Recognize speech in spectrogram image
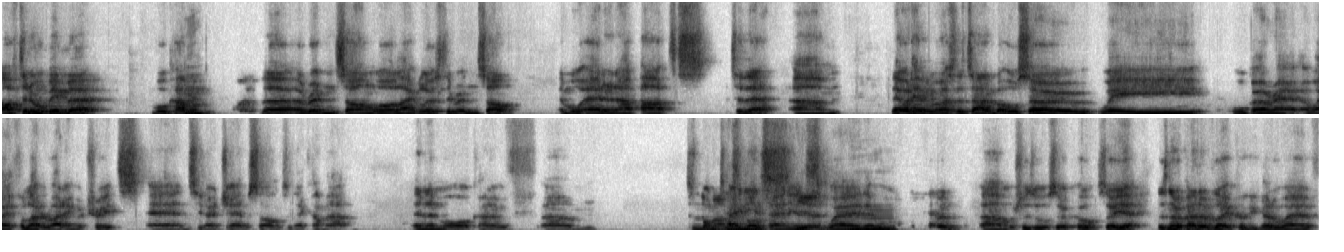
often it will be Mert will come with a, a written song or like loosely written song, and we'll add in our parts to that. Um, that would happen most of the time, but also we will go around, away for like writing retreats and you know jam songs, and they come out in a more kind of um, in the moment. Spontaneous. spontaneous Yeah. way that Mm. will happen, um, which is also cool. So yeah, there's no kind of like cookie cutter way of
